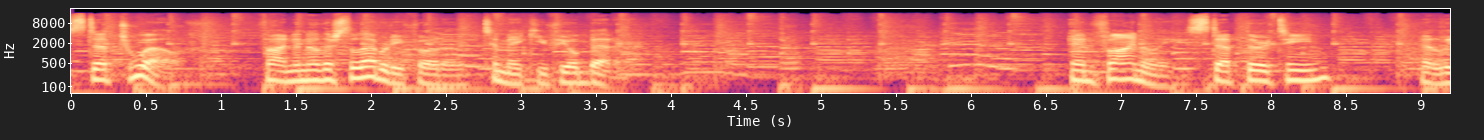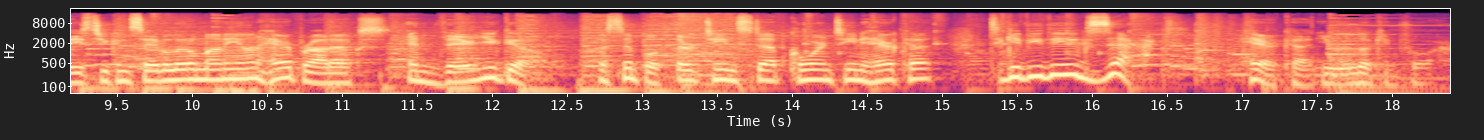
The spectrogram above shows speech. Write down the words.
Step 12 Find another celebrity photo to make you feel better. And finally, step 13 At least you can save a little money on hair products. And there you go a simple 13 step quarantine haircut to give you the exact haircut you were looking for.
